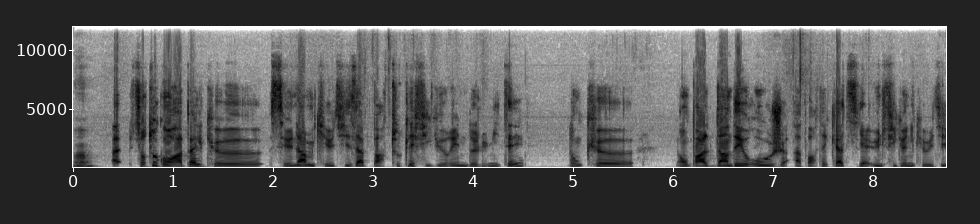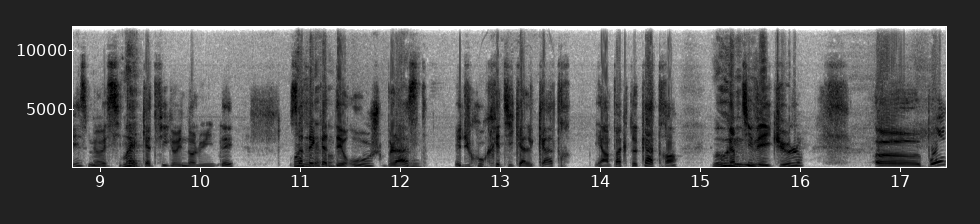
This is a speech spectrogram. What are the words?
Hein? Ah, surtout qu'on rappelle que c'est une arme qui est utilisable par toutes les figurines de l'unité. Donc euh, on parle d'un dé rouge à portée 4 s'il y a une figurine qui l'utilise, mais si tu Ouais. as 4 figurines dans l'unité, ça fait 4 d'accord. dés rouges, blast, et du coup critical 4 et impact 4. Hein. Oui, Donc un oui, petit oui. véhicule. Euh, bon,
